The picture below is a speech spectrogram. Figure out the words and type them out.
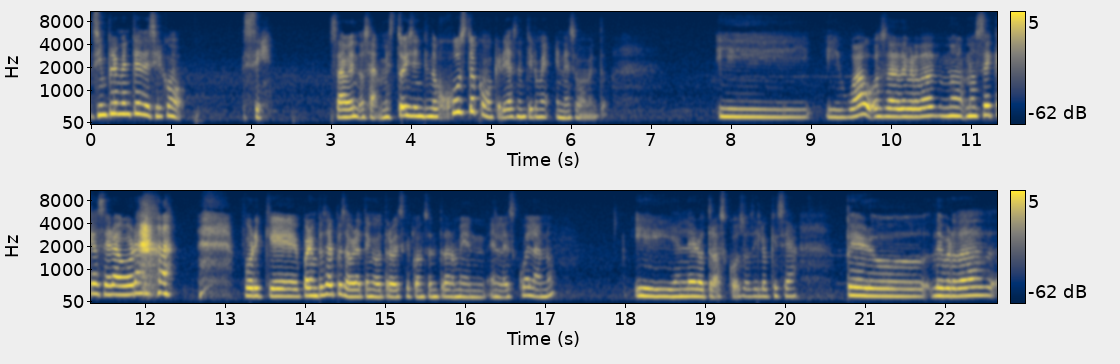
simplemente decir como, sí, ¿saben? O sea, me estoy sintiendo justo como quería sentirme en ese momento. Y, y wow, o sea, de verdad no, no sé qué hacer ahora. Porque para empezar, pues ahora tengo otra vez que concentrarme en, en la escuela, ¿no? Y en leer otras cosas y lo que sea. Pero de verdad,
